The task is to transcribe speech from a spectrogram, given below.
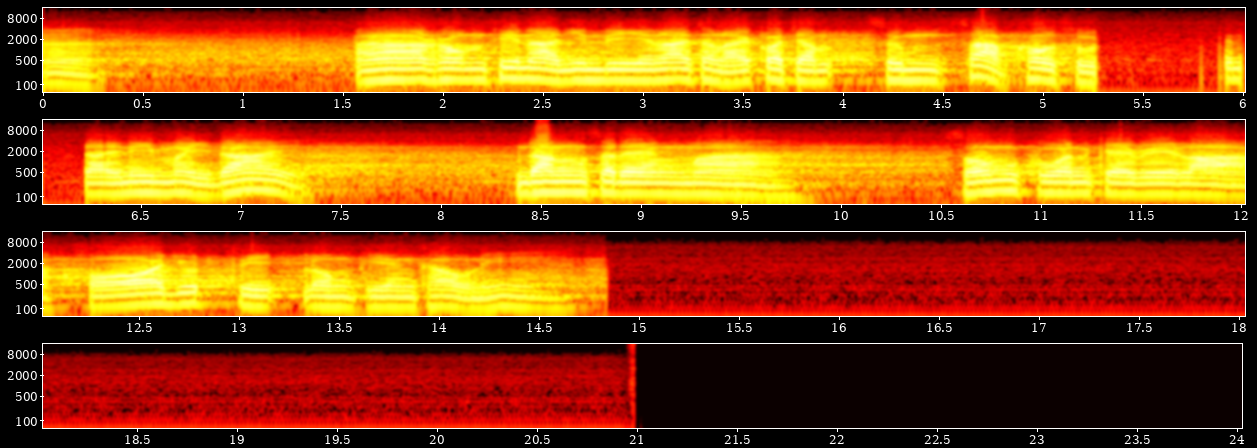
อาอารมณ์ที่น่ายินดีร้ายทั้งหลายก็จะซึมซาบเข้าสู่ใจนี้ไม่ได้ ดังแสดงมา สมควรแก่เวลาขอยุติลงเพียงเท่านี้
